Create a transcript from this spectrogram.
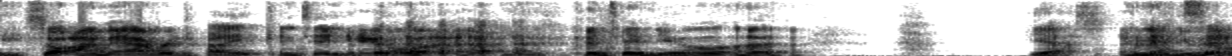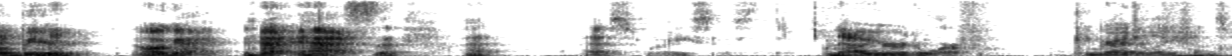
so. I'm average height. Continue. Continue. Yes, and that's you have it. a beard. okay. yes. That's racist. now you're a dwarf. Congratulations.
